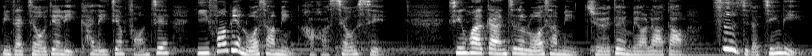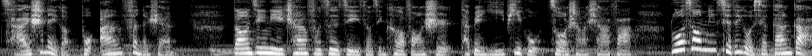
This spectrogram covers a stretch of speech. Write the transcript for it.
并在酒店里开了一间房间，以方便罗小敏好好休息。心怀感激的罗小敏绝对没有料到，自己的经理才是那个不安分的人。当经理搀扶自己走进客房时，他便一屁股坐上了沙发。罗小敏显得有些尴尬，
